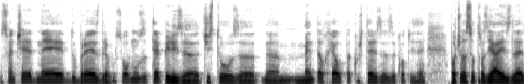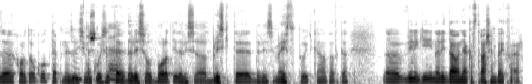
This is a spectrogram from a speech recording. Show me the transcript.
освен, че не е добре здравословно за теб или за чисто за а, mental health, ако ще, за, за каквото и да е, почва да се отразява и излезе хората около теб, независимо mm, кои са те. Дали са отборът ти, дали са близките, дали е семейството и така нататък. А, винаги нали, дава някакъв страшен бекфайр.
